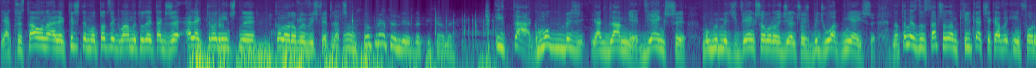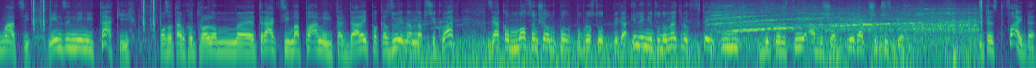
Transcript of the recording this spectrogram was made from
Jak przystało na elektryczny motocykl, mamy tutaj także elektroniczny, kolorowy wyświetlacz. O, 100% jest napisane. I tak, mógłby być, jak dla mnie, większy, mógłby mieć większą rozdzielczość, być ładniejszy. Natomiast dostarcza nam kilka ciekawych informacji. Między innymi takich, poza tam kontrolą e, trakcji, mapami i tak dalej, pokazuje nam na przykład, z jaką mocą się on po, po prostu odpycha. Ile newtonometrów w tej chwili wykorzystuje, aby się odpychać czy przyspieszyć. I to jest fajne,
